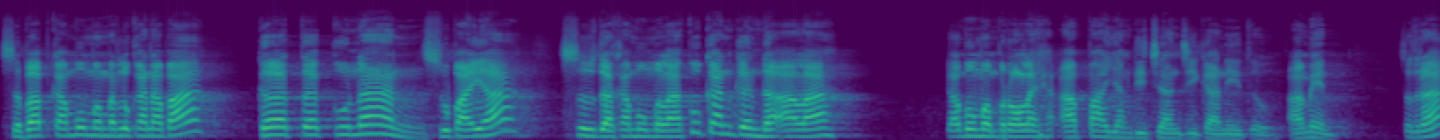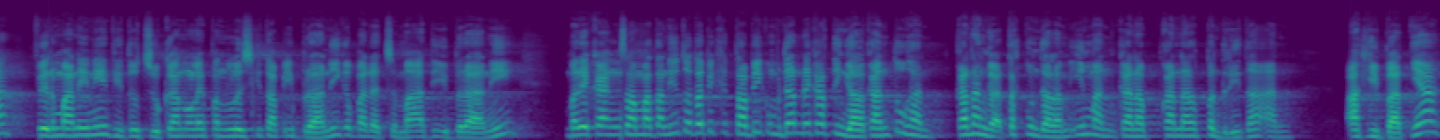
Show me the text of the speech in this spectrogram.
Sebab kamu memerlukan apa? Ketekunan supaya sudah kamu melakukan kehendak Allah, kamu memperoleh apa yang dijanjikan itu. Amin. Saudara, firman ini ditujukan oleh penulis kitab Ibrani kepada jemaat di Ibrani. Mereka yang keselamatan itu, tapi, tapi kemudian mereka tinggalkan Tuhan. Karena nggak tekun dalam iman, karena, karena penderitaan. Akibatnya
